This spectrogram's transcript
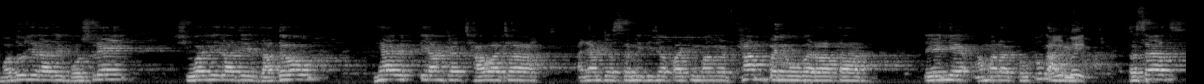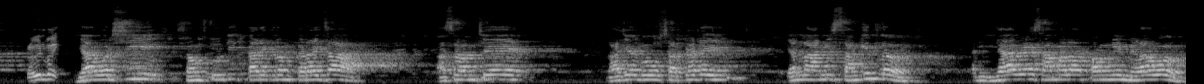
मधुजीराजे भोसले शिवाजीराजे जाधव ह्या व्यक्ती आमच्या छावाच्या आणि आमच्या समितीच्या पाठीमागं ठामपणे उभं राहतात. ते हे आम्हाला कौतुक आहे. तसंच यावर्षी सांस्कृतिक कार्यक्रम करायचा असं आमचे राजेश भाऊ सरकाटे यांना आम्ही सांगितलं. आणि ह्या वेळेस आम्हाला पाहुणे मिळावं.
